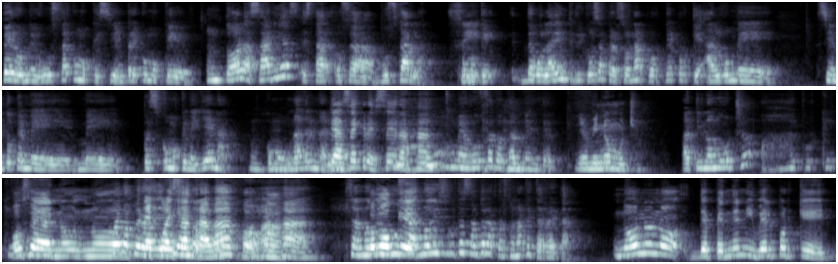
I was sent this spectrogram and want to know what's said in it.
pero me gusta como que siempre, como que en todas las áreas, está, o sea, buscarla. Sí. Como que de volada identifico a esa persona, ¿por qué? Porque algo me, siento que me, me pues como que me llena, como una adrenalina. Te hace crecer, ajá. Me gusta totalmente. Y a mí no mucho. ¿A ti no mucho? Ay, ¿por qué? ¿Qué O sea, no, no. Bueno, pero Te cuesta entiendo. trabajo, Ajá. ajá. O sea, no, te gusta, que- no disfrutas tanto la persona que te reta. No, no, no. Depende del nivel porque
